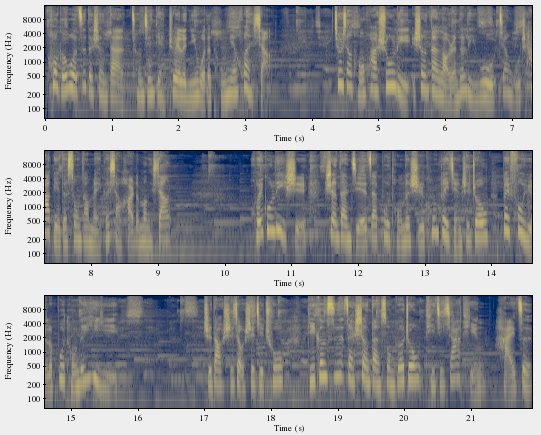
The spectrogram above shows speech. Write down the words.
霍格沃兹的圣诞曾经点缀了你我的童年幻想，就像童话书里圣诞老人的礼物将无差别的送到每个小孩的梦乡。回顾历史，圣诞节在不同的时空背景之中被赋予了不同的意义。直到19世纪初，狄更斯在《圣诞颂歌》中提及家庭、孩子。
